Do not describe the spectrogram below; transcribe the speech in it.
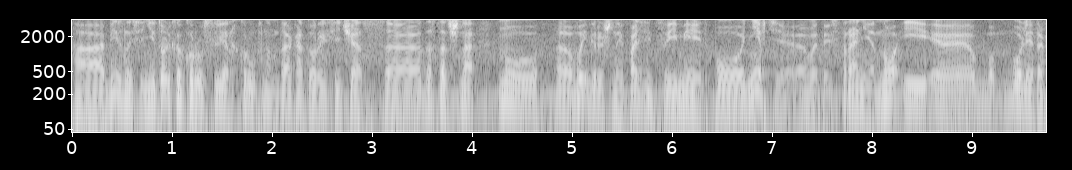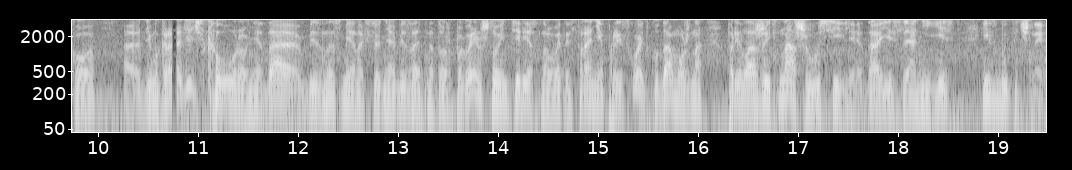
а, бизнесе, не только кру- сверхкрупном, да, который сейчас э, достаточно, ну, э, выигрышные позиции имеет по нефти э, в этой стране, но и э, более такого демократического уровня, да, бизнесменах сегодня обязательно тоже поговорим, что интересного в этой стране происходит, куда можно приложить наши усилия, да, если они есть избыточные.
